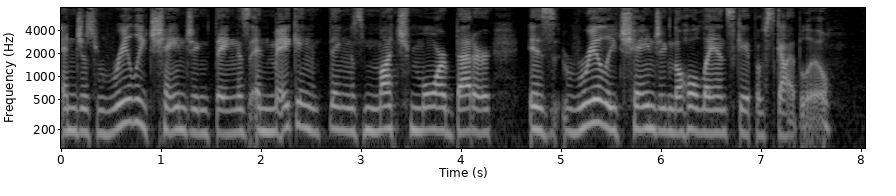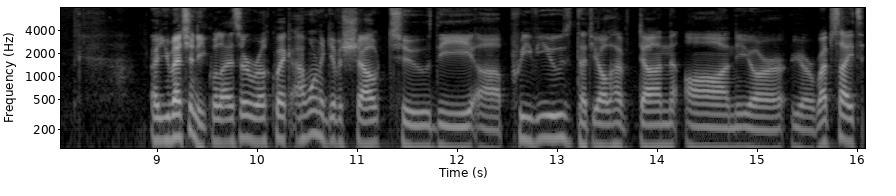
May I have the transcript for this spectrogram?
and just really changing things and making things much more better is really changing the whole landscape of Sky Blue. Uh, you mentioned Equalizer real quick. I want to give a shout to the uh, previews that you all have done on your your website.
